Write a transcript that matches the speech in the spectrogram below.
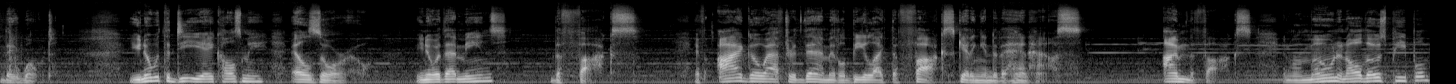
they won't. You know what the DEA calls me? El Zorro. You know what that means? The fox. If I go after them, it'll be like the fox getting into the henhouse. I'm the fox, and Ramon and all those people,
